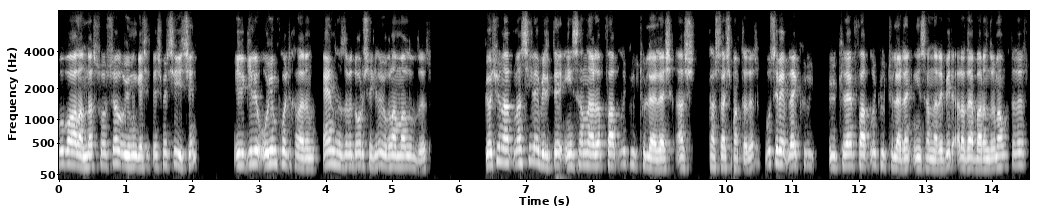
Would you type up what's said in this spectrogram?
Bu bağlamda sosyal uyumun gerçekleşmesi için ilgili uyum politikalarının en hızlı ve doğru şekilde uygulanmalıdır. Göçün artmasıyla birlikte insanlarda farklı kültürlerle karşılaşmaktadır. Bu sebeple ülkeler farklı kültürlerden insanları bir arada barındırmaktadır.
